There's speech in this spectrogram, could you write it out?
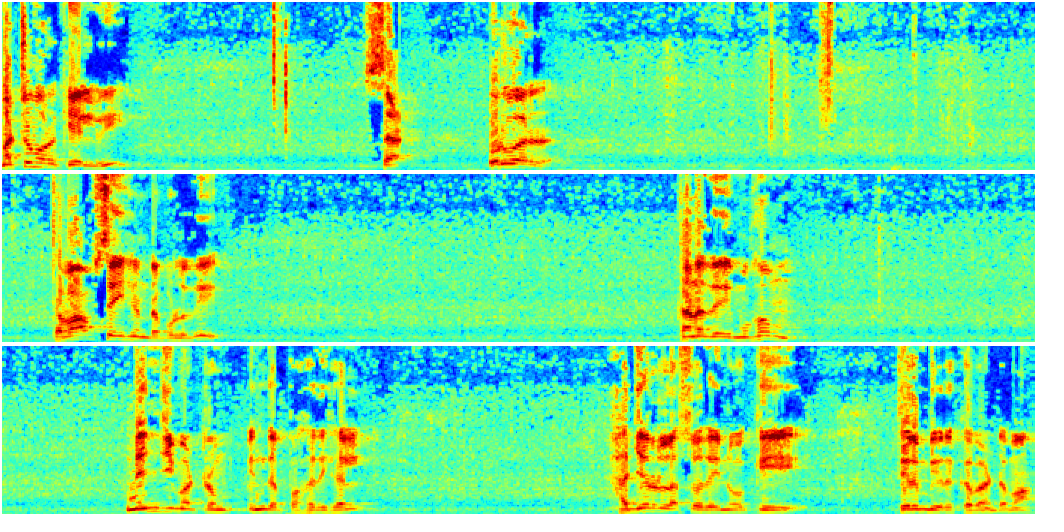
மற்றும் ஒரு கேள்வி. ச- ஒருவர் தவாப் செய்கின்ற பொழுது தனது முகம் நெஞ்சி மற்றும் இந்த பகுதிகள் ஹஜருல் அஸ்வதை நோக்கி திரும்பி இருக்க வேண்டுமா?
